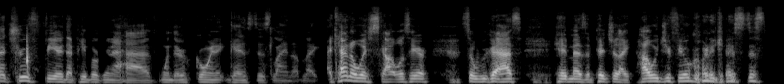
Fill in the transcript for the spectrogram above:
that true fear that people are gonna have when they're going against this lineup. Like, I kind of wish Scott was here so we could ask him as a pitcher, like, how would you feel going against this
